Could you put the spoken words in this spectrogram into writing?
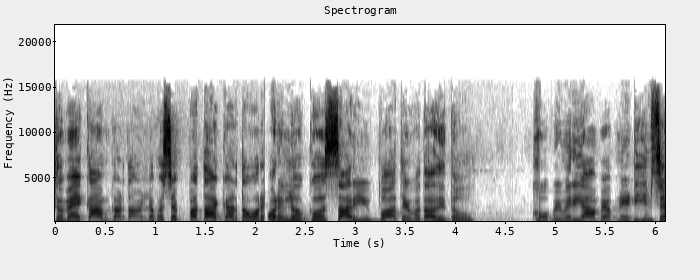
तो मैं काम करता हूँ, इन लोगों से पता करता हूँ और इन लोगों को सारी बातें बता देता हूँ। हो भी मेरी यहाँ पे अपनी टीम से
